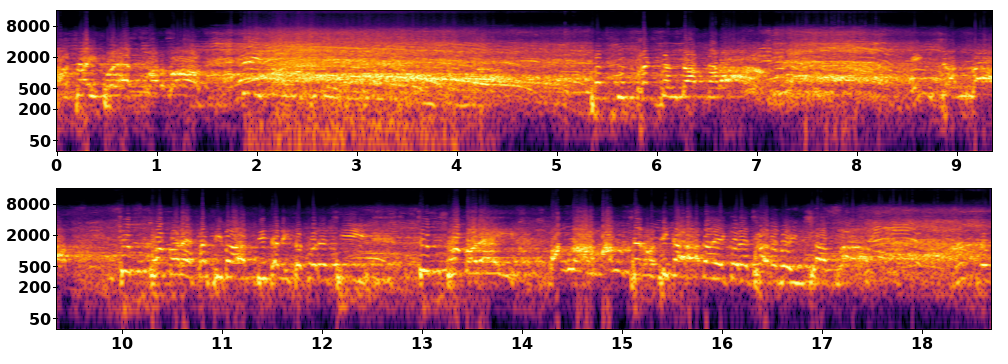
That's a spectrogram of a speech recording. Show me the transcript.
ভাষায় প্রয়োগ করব। প্রস্তুত থাকবেন তো আপনারা। ইনশাল্লাহ যুদ্ধ করে ফাঁসিবাদ বিতাড়িত করেছি। যুদ্ধ করেই বাংলার মানুষের অধিকার আদায় করে ছাড়বো ইনশাল্লাহ نصر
